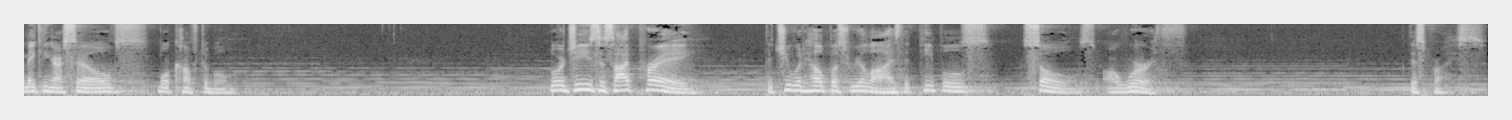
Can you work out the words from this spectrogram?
making ourselves more comfortable. Lord Jesus, I pray that you would help us realize that people's souls are worth this price.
